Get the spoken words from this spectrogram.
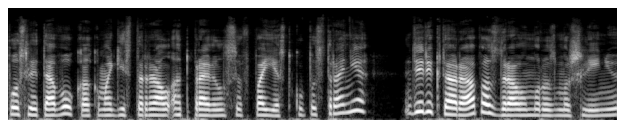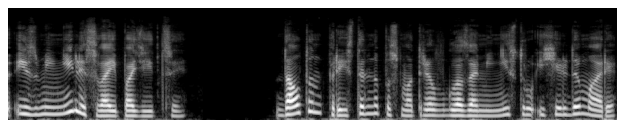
После того, как магистр Рал отправился в поездку по стране, директора по здравому размышлению изменили свои позиции. Далтон пристально посмотрел в глаза министру и Хильдемаре,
